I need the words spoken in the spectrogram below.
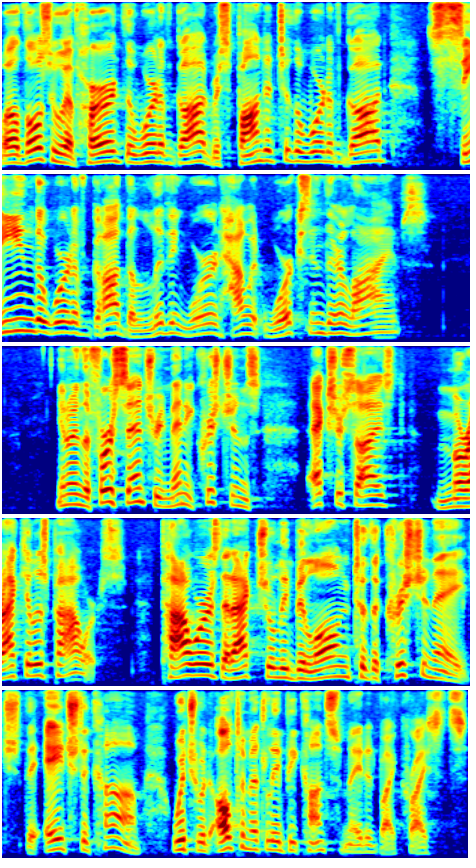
Well, those who have heard the word of God, responded to the word of God, seen the word of God, the living word, how it works in their lives. You know, in the first century, many Christians exercised miraculous powers powers that actually belong to the Christian age, the age to come, which would ultimately be consummated by Christ's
